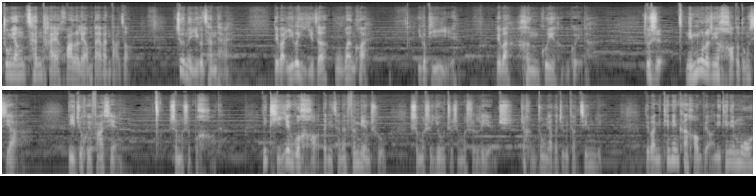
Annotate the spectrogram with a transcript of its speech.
中央餐台花了两百万打造，就那一个餐台，对吧？一个椅子五万块，一个皮椅，对吧？很贵很贵的。就是你摸了这些好的东西啊，你就会发现什么是不好的。你体验过好的，你才能分辨出什么是优质，什么是劣质，这很重要的，这个叫经历，对吧？你天天看好表，你天天摸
